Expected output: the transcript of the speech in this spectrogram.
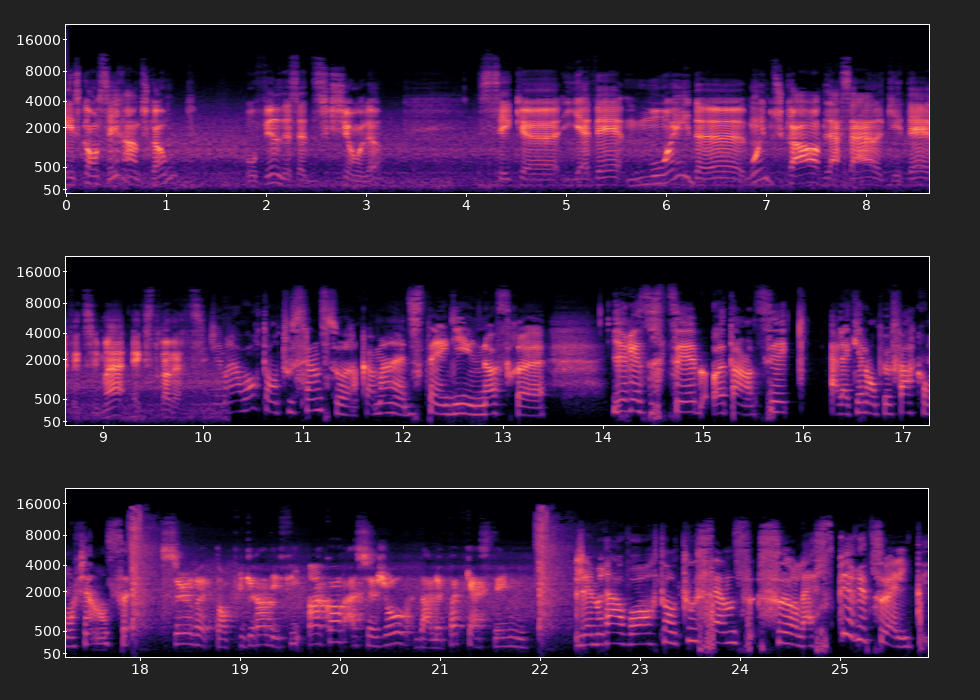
Et ce qu'on s'est rendu compte au fil de cette discussion-là, c'est qu'il y avait moins de moins du corps de la salle qui était effectivement extraverti. J'aimerais avoir ton tout sens sur comment distinguer une offre euh, irrésistible, authentique, à laquelle on peut faire confiance. Sur ton plus grand défi encore à ce jour dans le podcasting. J'aimerais avoir ton tout sens sur la spiritualité.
